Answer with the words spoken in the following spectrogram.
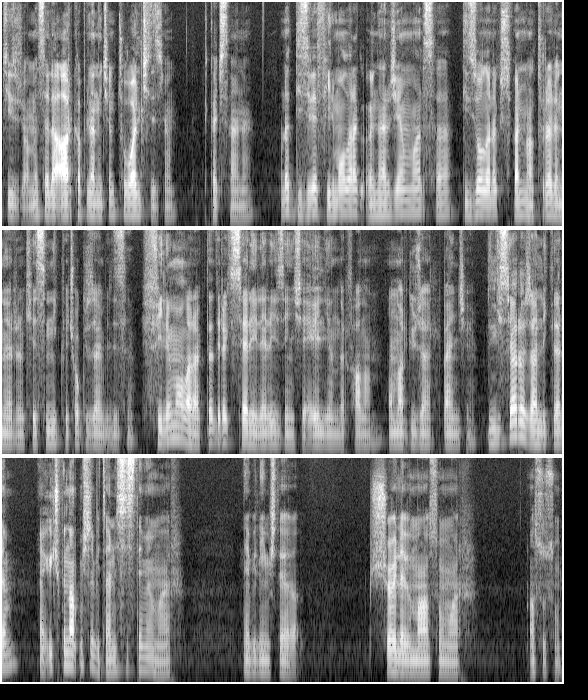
çiziyorum. Mesela arka plan için tuval çizeceğim. Birkaç tane. Burada dizi ve film olarak önereceğim varsa dizi olarak Supernatural öneririm. Kesinlikle çok güzel bir dizi. Film olarak da direkt serileri izleyin işte Alien'dır falan. Onlar güzel bence. Bilgisayar özelliklerim yani 3060'lı bir tane sistemim var. Ne bileyim işte şöyle bir mouse'um var. Asus'un.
